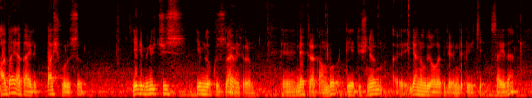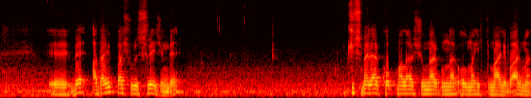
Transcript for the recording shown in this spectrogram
aday adaylık başvurusu 7329 zannediyorum. Ee, net rakam bu diye düşünüyorum. Ee, yanılıyor olabilirim de bir iki sayıda. Ee, ve adaylık başvuru sürecinde küsmeler, kopmalar, şunlar bunlar olma ihtimali var mı?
